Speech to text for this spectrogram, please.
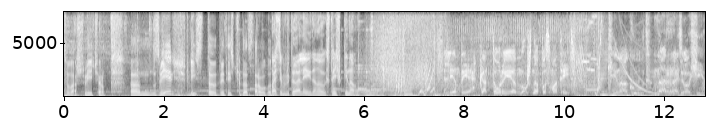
ваш вечер. Эм, Зверь, Бист 2022 года. Спасибо, Виталий, и до новых встреч в кино. Ленты, которые нужно посмотреть. Киногуд на радиохит.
